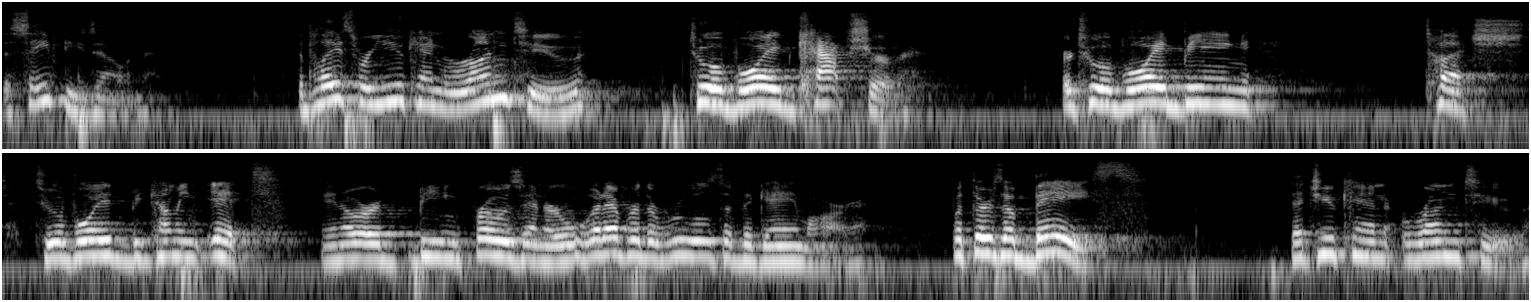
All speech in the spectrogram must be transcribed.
The safety zone. The place where you can run to to avoid capture or to avoid being touched, to avoid becoming it you know, or being frozen, or whatever the rules of the game are. But there's a base that you can run to.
